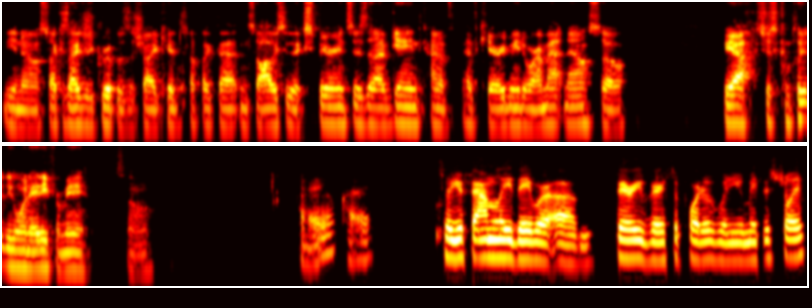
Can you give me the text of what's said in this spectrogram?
you know, so because I just grew up as a shy kid, stuff like that, and so obviously the experiences that I've gained kind of have carried me to where I'm at now. So yeah, it's just completely 180 for me. So Okay, okay. So your family, they were um very, very supportive when you made this choice?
